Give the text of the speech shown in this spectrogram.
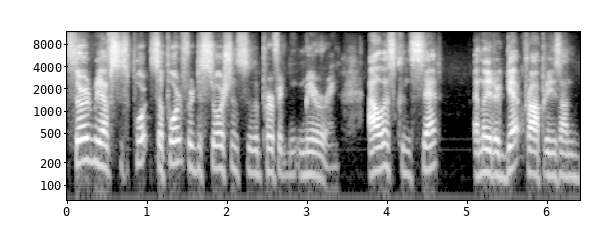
Third, we have support, support for distortions to the perfect mirroring. Alice can set and later get properties on,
